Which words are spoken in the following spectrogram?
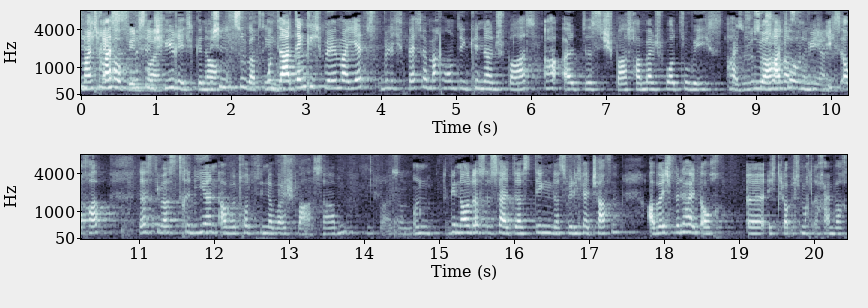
manchmal ist es ein bisschen Fall. schwierig, genau. Bisschen zu übertrieben. Und da denke ich mir immer, jetzt will ich es besser machen und den Kindern Spaß, äh, dass sie Spaß haben beim Sport, so wie ich es halt Also früher hatte und wie ich es auch habe. Dass die was trainieren, aber trotzdem dabei Spaß haben. also, Und genau das ist halt das Ding, das will ich halt schaffen. Aber ich will halt auch, äh, ich glaube, es macht auch einfach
